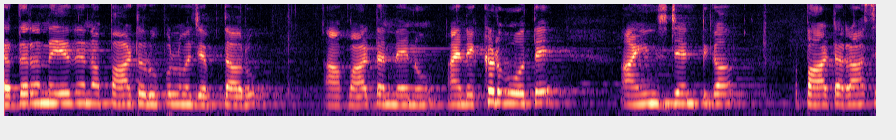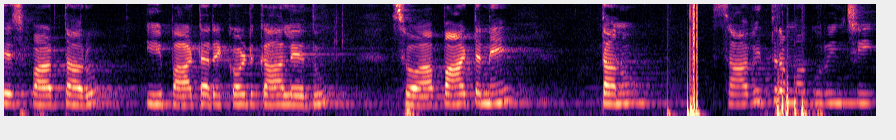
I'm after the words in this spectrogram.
గద్దరన్న ఏదైనా పాట రూపంలో చెప్తారు. ఆ పాట నేను ఆయన ఎక్కడ పోతే ఆ ఇన్సిడెంట్గా పాట రాసేసి పాడతారు. ఈ పాట రికార్డ్ కాలేదు. సో ఆ పాటనే తను సావిత్రమ్మ గురించి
